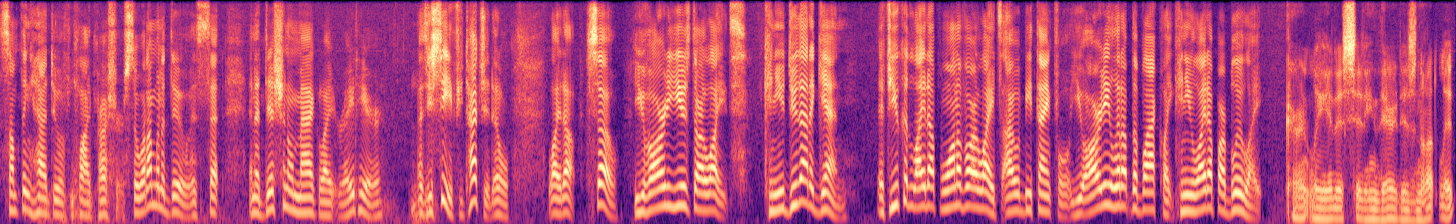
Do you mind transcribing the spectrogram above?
something had to have applied pressure. So what I'm going to do is set an additional mag light right here. As you see, if you touch it, it'll light up. So you've already used our lights. Can you do that again? If you could light up one of our lights, I would be thankful. You already lit up the black light. Can you light up our blue light? currently it is sitting there. It is not lit.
